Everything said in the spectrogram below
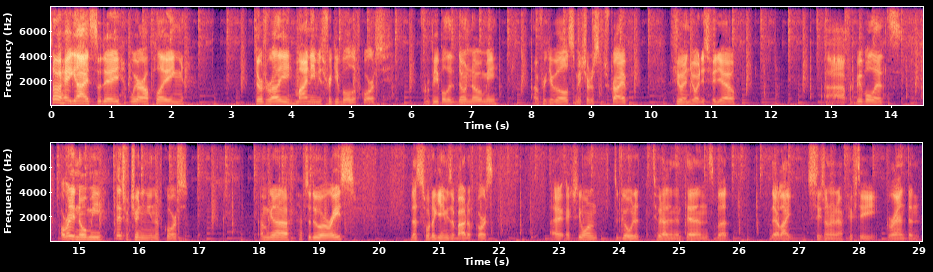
So hey guys, today we are playing Dirt Rally. My name is Freaky Bulled, of course. For the people that don't know me, I'm Freaky Bulled. Make sure to subscribe if you enjoyed this video. Uh, for the people that already know me, thanks for tuning in, of course. I'm gonna have to do a race. That's what the game is about, of course. I actually want to go with the 2010s, but they're like 650 grand and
